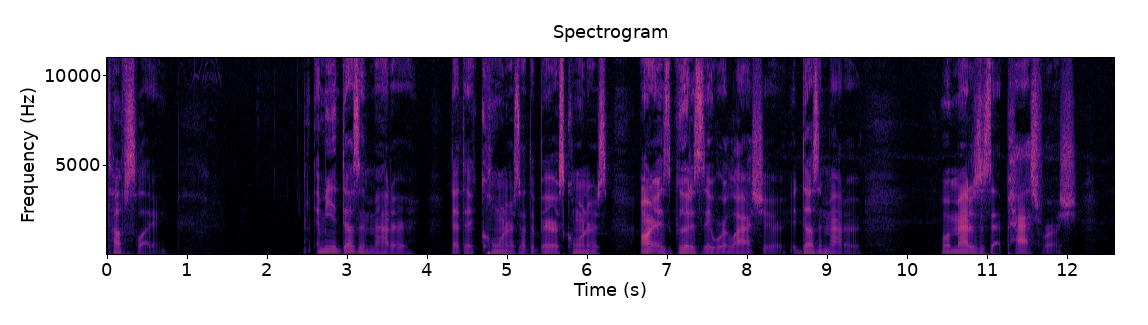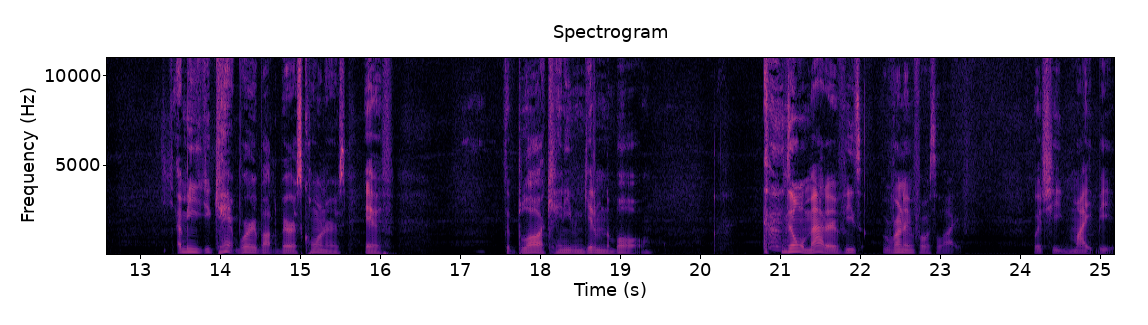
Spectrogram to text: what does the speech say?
Tough sledding. I mean, it doesn't matter that their corners, that the Bears' corners, aren't as good as they were last year. It doesn't matter. What matters is that pass rush. I mean, you can't worry about the Bears' corners if the blog can't even get him the ball. it don't matter if he's running for his life, which he might be.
